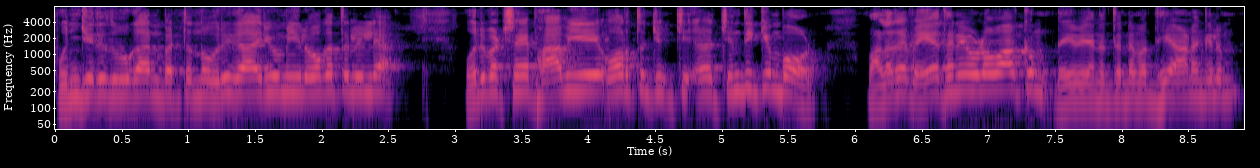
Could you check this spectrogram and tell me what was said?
പുഞ്ചിരി തൂകാൻ പറ്റുന്ന ഒരു കാര്യവും ഈ ലോകത്തിലില്ല. ഒരുപക്ഷെ ഭാവിയെ ഓർത്ത് ചിന്തിക്കുമ്പോൾ വളരെ വേദന ഉളവാക്കും. ദൈവജനത്തിന്റെ മധ്യയാണെങ്കിലും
